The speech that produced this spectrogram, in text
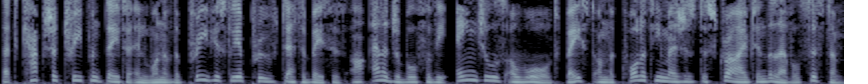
that capture treatment data in one of the previously approved databases are eligible for the Angels Award based on the quality measures described in the level system.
